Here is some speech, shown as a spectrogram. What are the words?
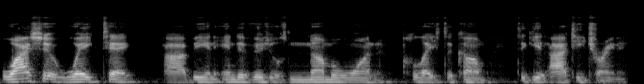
Why should Wake Tech uh, be an individual's number one place to come to get IT training?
